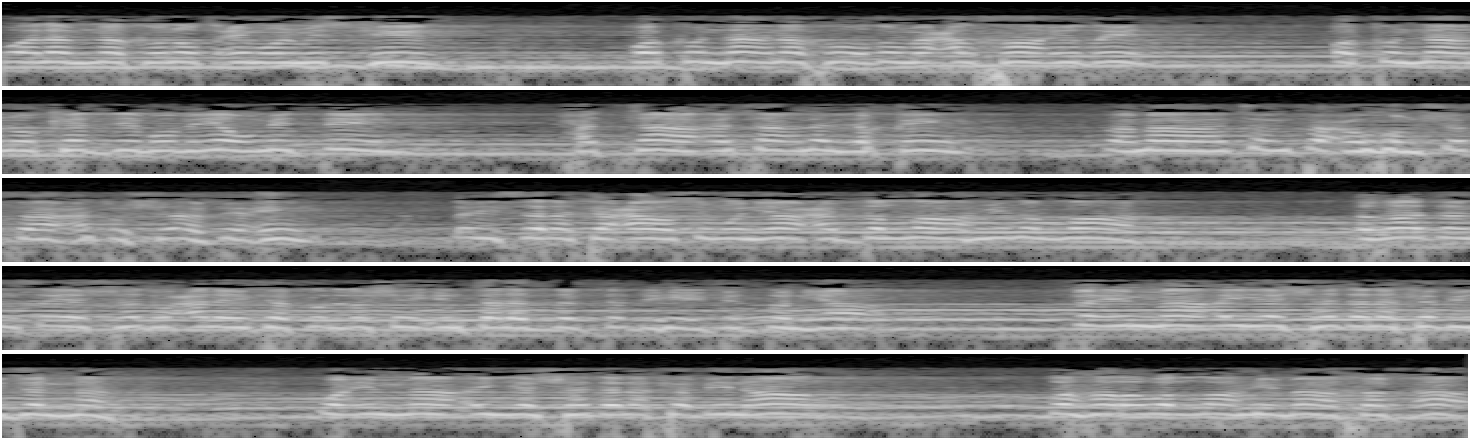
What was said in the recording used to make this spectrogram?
ولم نك نطعم المسكين وكنا نخوض مع الخائضين وكنا نكذب بيوم الدين حتى أتانا اليقين فما تنفعهم شفاعة الشافعين. ليس لك عاصم يا عبد الله من الله. غدا سيشهد عليك كل شيء تلذذت به في الدنيا. فإما أن يشهد لك بجنة وإما أن يشهد لك بنار. ظهر والله ما خفى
